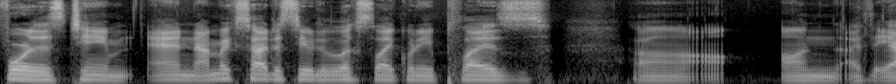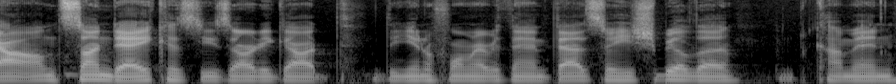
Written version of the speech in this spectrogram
for this team. And I'm excited to see what he looks like when he plays uh, on I think on Sunday because he's already got the uniform and everything like that. So he should be able to come in.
